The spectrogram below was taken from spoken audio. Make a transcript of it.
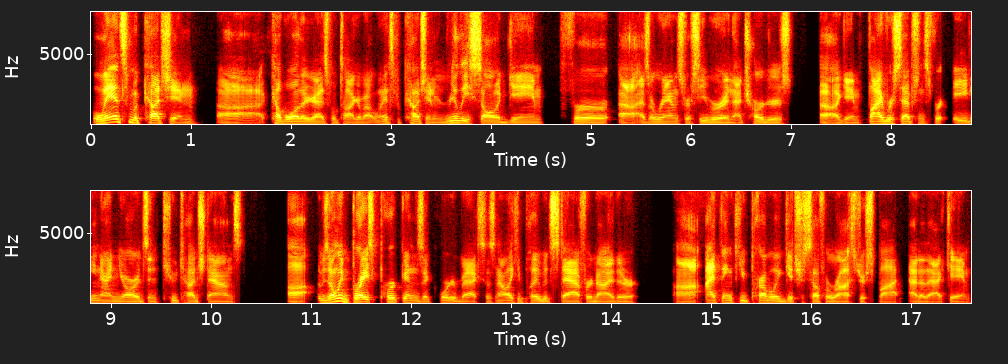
Lance McCutcheon, uh, a couple other guys we'll talk about. Lance McCutcheon, really solid game for uh, as a Rams receiver in that Chargers uh, game. Five receptions for 89 yards and two touchdowns. Uh, it was only Bryce Perkins at quarterback, so it's not like he played with Stafford either. Uh, I think you probably get yourself a roster spot out of that game.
